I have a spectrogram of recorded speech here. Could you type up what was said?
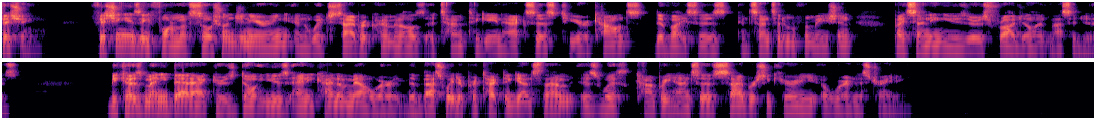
Phishing. Phishing is a form of social engineering in which cybercriminals attempt to gain access to your accounts, devices, and sensitive information by sending users fraudulent messages. Because many bad actors don't use any kind of malware, the best way to protect against them is with comprehensive cybersecurity awareness training.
